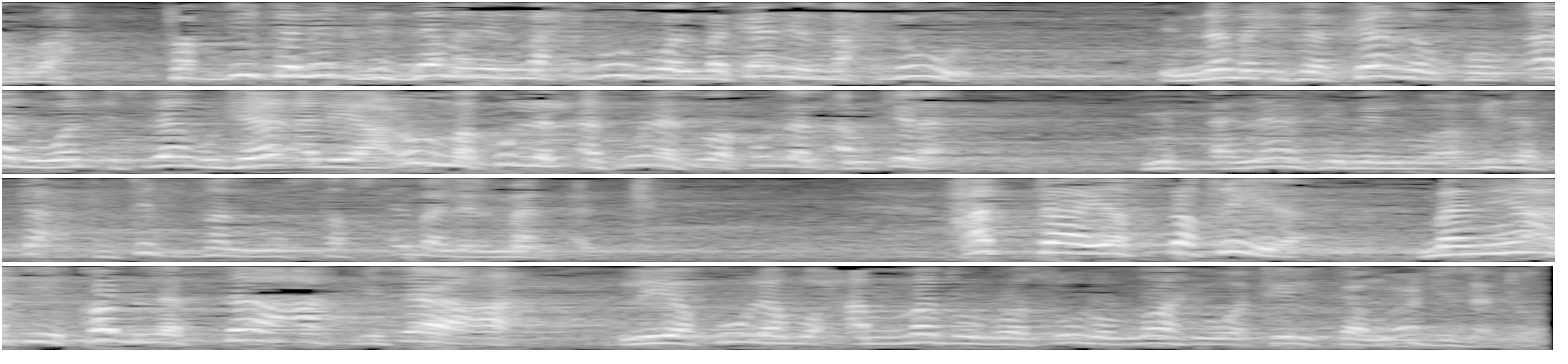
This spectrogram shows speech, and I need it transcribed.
الله. طب دي تليق بالزمن المحدود والمكان المحدود. إنما إذا كان القرآن والإسلام جاء ليعم كل الأزمنة وكل الأمكنة يبقى لازم المعجزة بتاعته تفضل مستصحبة للمنهج. حتى يستطيع من يأتي قبل الساعة بساعة ليقول محمد رسول الله وتلك معجزته.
